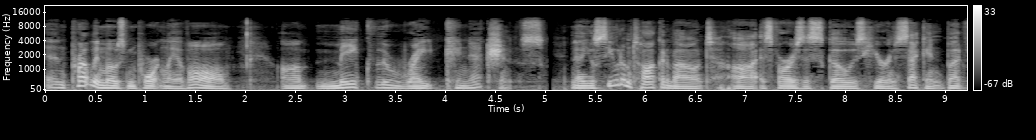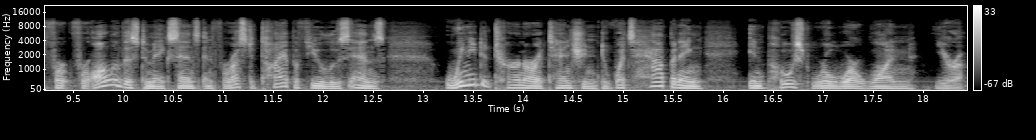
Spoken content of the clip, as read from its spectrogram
and probably most importantly of all, uh, make the right connections. Now, you'll see what I'm talking about uh, as far as this goes here in a second, but for, for all of this to make sense and for us to tie up a few loose ends, we need to turn our attention to what's happening in post World War I Europe.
